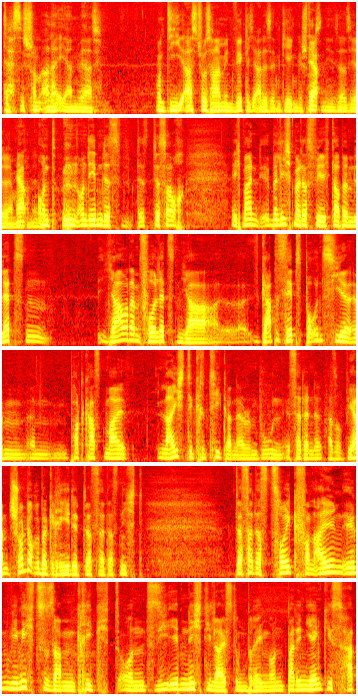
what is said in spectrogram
das ist schon aller Ehren wert. Und die Astros haben ihnen wirklich alles entgegengeschmissen ja. in dieser Serie. Ja, und, und eben das, das, das auch, ich meine, überleg mal, dass wir, ich glaube, im letzten Jahr oder im vorletzten Jahr äh, gab es selbst bei uns hier im, im Podcast mal leichte Kritik an Aaron Boone. Ist er denn, also wir haben schon darüber geredet, dass er das nicht, dass er das Zeug von allen irgendwie nicht zusammenkriegt und sie eben nicht die Leistung bringen. Und bei den Yankees hat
